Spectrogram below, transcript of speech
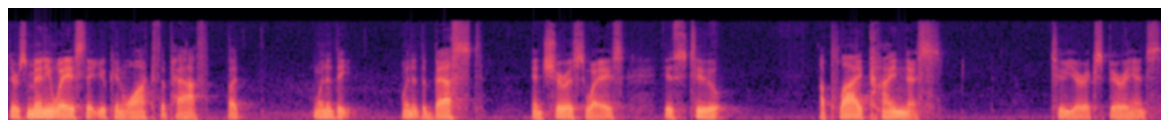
there's many ways that you can walk the path, but one of the one of the best and surest ways is to apply kindness to your experience,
